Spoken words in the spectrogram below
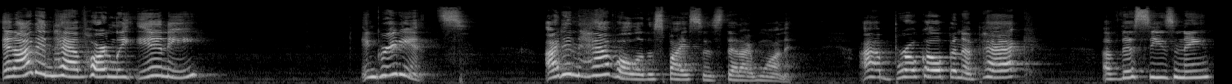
And I didn't have hardly any ingredients. I didn't have all of the spices that I wanted. I broke open a pack of this seasoning,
